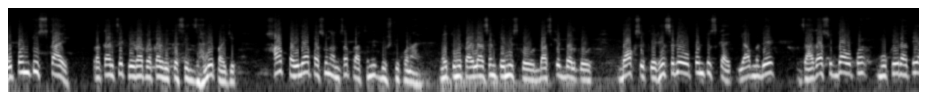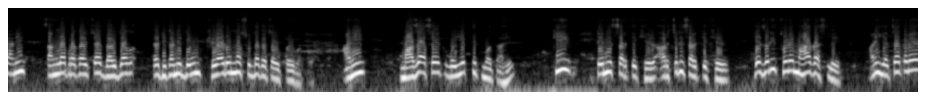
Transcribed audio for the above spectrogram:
ओपन टू स्काय प्रकारचे क्रीडा प्रकार विकसित झाले पाहिजेत. हा पहिल्यापासून आमचा प्राथमिक दृष्टिकोन आहे. म्हणजे तुम्ही पाहिलं असेल tennis court basketball court box cricket हे सगळे ओपन टू स्काय यामध्ये जागा सुद्धा ओपन मोकळी राहते आणि चांगल्या प्रकारच्या दर्जा त्या ठिकाणी देऊन खेळाडूंना सुद्धा त्याचा उपयोग होतो. आणि माझं असं एक वैयक्तिक मत आहे की टेनिस सारखे खेळ आर्चरी सारखे खेळ हे जरी थोडे महाग असले आणि याच्याकडे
